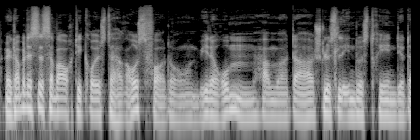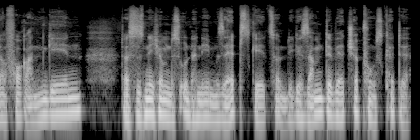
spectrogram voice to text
Und ich glaube, das ist aber auch die größte Herausforderung. Und wiederum haben wir da Schlüsselindustrien, die da vorangehen, dass es nicht um das Unternehmen selbst geht, sondern die gesamte Wertschöpfungskette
